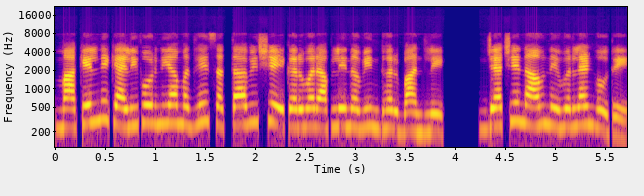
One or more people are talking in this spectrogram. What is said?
माकेलने कॅलिफोर्नियामध्ये सत्तावीसशे एकरवर आपले नवीन घर बांधले ज्याचे नाव नेव्हरलँड होते.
